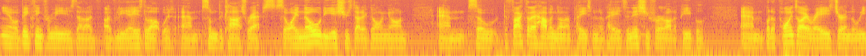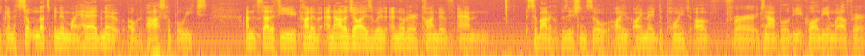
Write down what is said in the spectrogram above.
you know, a big thing for me is that I've, I've liaised a lot with um, some of the class reps, so I know the issues that are going on. Um, so the fact that I haven't gone on placement, okay, it's an issue for a lot of people. Um, but a point I raised during the week, and it's something that's been in my head now over the past couple of weeks, and it's that if you kind of analogize with another kind of um, sabbatical position, so I, I made the point of, for example, the equality and welfare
